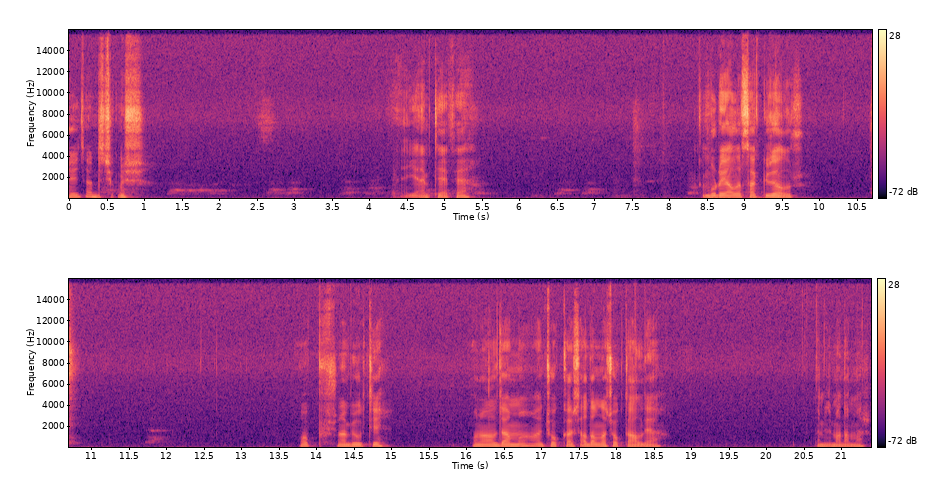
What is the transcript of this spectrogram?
Ejder de çıkmış. Yine bir TF. Burayı alırsak güzel olur. Hop şuna bir ulti. Onu alacağım mı? Ha, çok karşı. Adamlar çok dağıldı ya. Bizim adamlar.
